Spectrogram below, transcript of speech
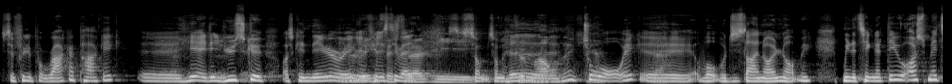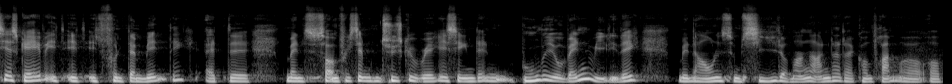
selvfølgelig på Rocker Park, ikke? Øh, her i det jyske og Scandinavia Reggae Festival, Festival i- som, som i havde København, ikke? to Ja. år, ikke? Øh, hvor, hvor de startede nøglen om. Ikke? Men jeg tænker, det er jo også med til at skabe et, et, et fundament, ikke? at øh, man som for eksempel den tyske reggae-scene, den boomede jo vanvittigt, ikke? med navne som Seed og mange andre, der kom frem, og, og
